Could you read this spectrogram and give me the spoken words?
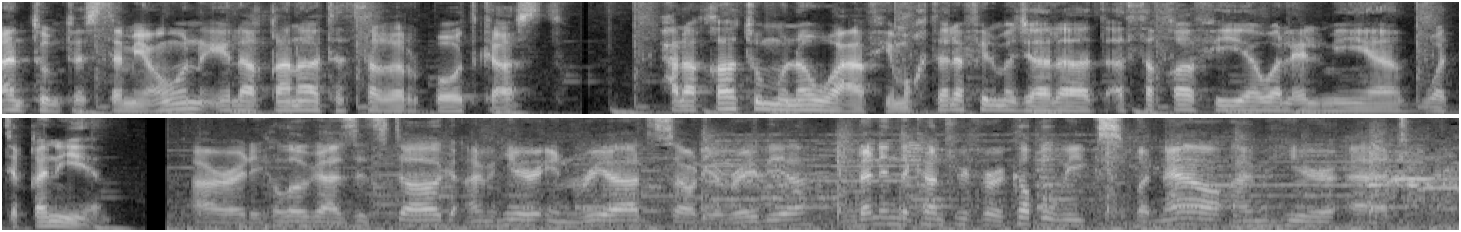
أنتم تستمعون إلى قناة الثغر بودكاست حلقات منوعة في مختلف المجالات الثقافية والعلمية والتقنية Alrighty, hello guys, it's Doug. I'm here in Riyadh, Saudi Arabia. I've been in the country for a couple weeks, but now I'm here at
